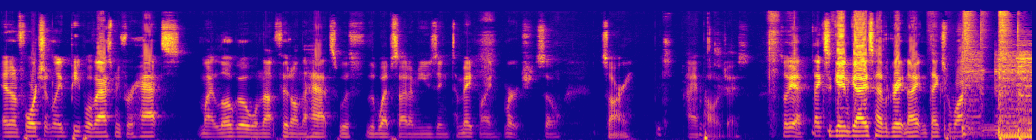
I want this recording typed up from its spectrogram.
And unfortunately, people have asked me for hats. My logo will not fit on the hats with the website I'm using to make my merch. So, sorry. I apologize. So, yeah, thanks again, guys. Have a great night, and thanks for watching.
